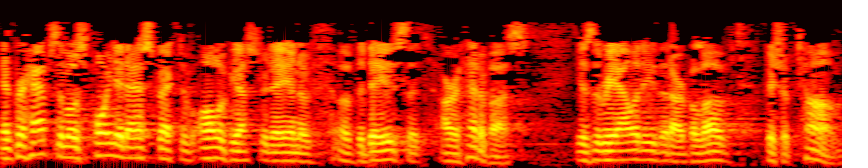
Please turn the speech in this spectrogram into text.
And perhaps the most pointed aspect of all of yesterday and of, of the days that are ahead of us is the reality that our beloved Bishop Tom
